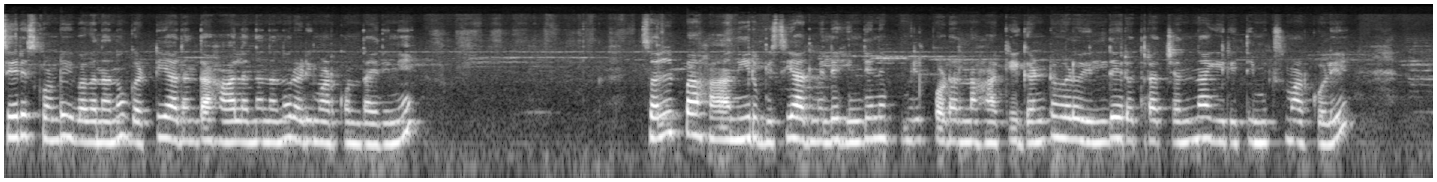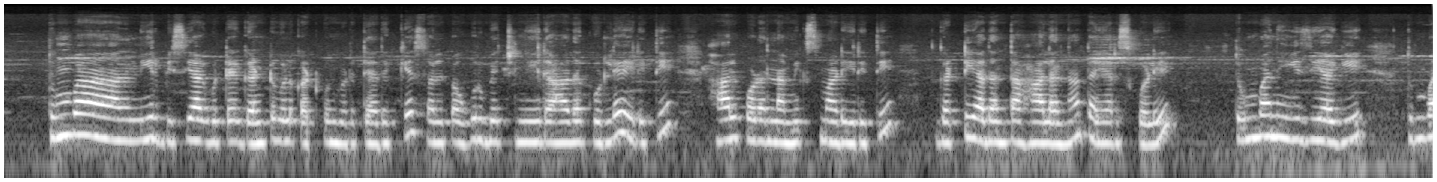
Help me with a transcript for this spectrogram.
ಸೇರಿಸ್ಕೊಂಡು ಇವಾಗ ನಾನು ಗಟ್ಟಿಯಾದಂಥ ಹಾಲನ್ನು ನಾನು ರೆಡಿ ಮಾಡ್ಕೊತಾ ಇದ್ದೀನಿ. ಸ್ವಲ್ಪ ಹಾ ನೀರು ಬಿಸಿ ಆದಮೇಲೆ ಹಿಂದೆಯೇ ಮಿಲ್ಕ್ ಪೌಡರ್ನ ಹಾಕಿ ಗಂಟುಗಳು ಇಲ್ಲದೇ ಇರೋ ಥರ ಚೆನ್ನಾಗಿ ರೀತಿ ಮಿಕ್ಸ್ ಮಾಡ್ಕೊಳ್ಳಿ. ತುಂಬ ನೀರು ಬಿಸಿ ಆಗಿಬಿಟ್ರೆ ಗಂಟುಗಳು ಕಟ್ಕೊಂಡ್ಬಿಡುತ್ತೆ ಅದಕ್ಕೆ ಸ್ವಲ್ಪ ಉಗುರು ಬೆಚ್ಚ ನೀರು ಆದ ಕೂಡಲೇ ಈ ರೀತಿ ಹಾಲು ಪೌಡರ್ನ ಮಿಕ್ಸ್ ಮಾಡಿ ಈ ರೀತಿ ಗಟ್ಟಿಯಾದಂಥ ಹಾಲನ್ನು ತಯಾರಿಸ್ಕೊಳ್ಳಿ. ತುಂಬಾ ಈಸಿಯಾಗಿ ತುಂಬಾ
